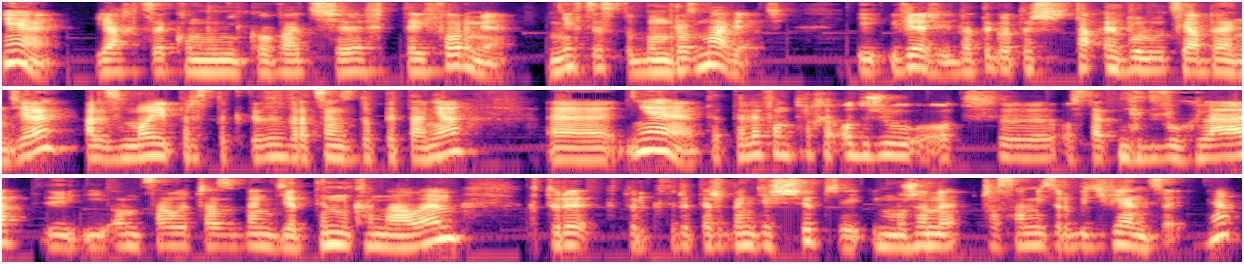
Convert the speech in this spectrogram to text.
nie, ja chcę komunikować się w tej formie, nie chcę z tobą rozmawiać. I, i wiesz, i dlatego też ta ewolucja będzie, ale z mojej perspektywy, wracając do pytania, e, nie, ten telefon trochę odżył od e, ostatnich dwóch lat i, i, on cały czas będzie tym kanałem, który, który, który też będzie szybciej i możemy czasami zrobić więcej, nie?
